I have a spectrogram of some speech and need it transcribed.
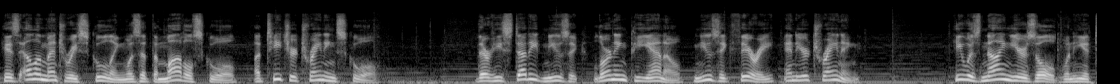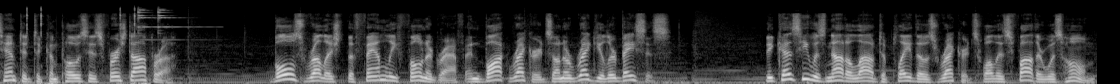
His elementary schooling was at the Model School, a teacher training school. There he studied music, learning piano, music theory, and ear training. He was nine years old when he attempted to compose his first opera. Bowles relished the family phonograph and bought records on a regular basis. Because he was not allowed to play those records while his father was home,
